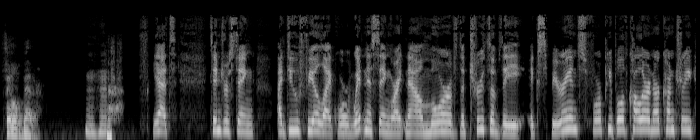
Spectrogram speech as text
fail better. Mm-hmm. yeah, it's, it's interesting. I do feel like we're witnessing right now more of the truth of the experience for people of color in our country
